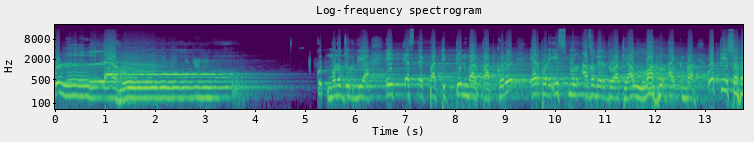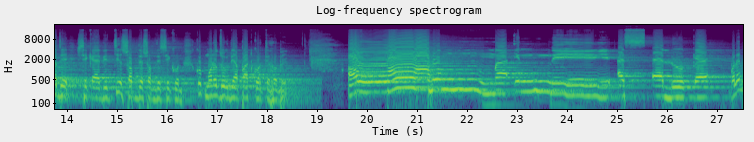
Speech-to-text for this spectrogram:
কুল্লাহু খুব মনোযোগ দিয়া এই পাঠটি তিনবার পাঠ করে, এরপরে ইসমুল আজমের দোয়াটি আল্লাহ একবার অতি সহজে শেখায় দিচ্ছি, শব্দে শব্দে শিখুন। খুব মনোযোগ দিয়া পাঠ করতে হবে। বলেন,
